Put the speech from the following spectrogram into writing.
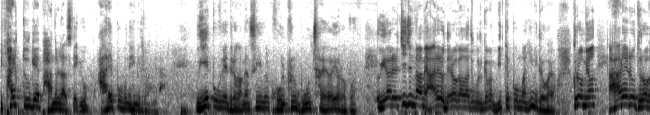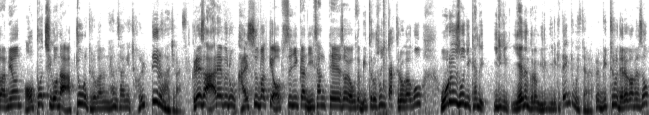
이 팔뚝에 바늘 놨을 때 이 아랫부분에 힘이 들어갑니다. 위에 부분에 들어가면 스윙을 골프를 못 쳐요, 여러분. 위아래를 찢은 다음에 아래로 내려가가지고 그렇게 하면 밑에 부분만 힘이 들어가요. 그러면 아래로 들어가면 엎어치거나 앞쪽으로 들어가는 현상이 절대 일어나지가 않습니다. 그래서 아래로 갈 수밖에 없으니까 이 상태에서 여기서 밑으로 손이 딱 들어가고 오른손이 계속 이렇게 얘는 그럼 이렇게, 이렇게 당기고 있잖아요. 그럼 밑으로 내려가면서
